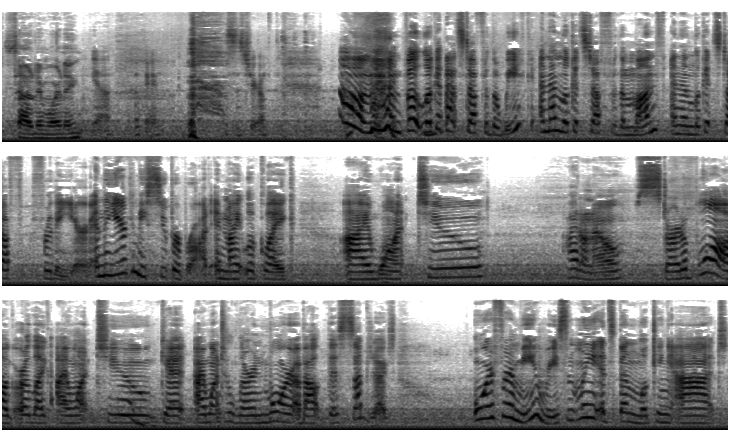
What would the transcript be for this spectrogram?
Saturday morning. Yeah, okay. this is true. Um, but look at that stuff for the week, and then look at stuff for the month, and then look at stuff for the year. And the year can be super broad. It might look like I want to, I don't know, start a blog, or like I want to get, I want to learn more about this subject. Or for me, recently, it's been looking at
